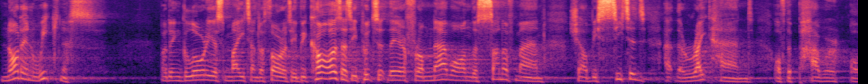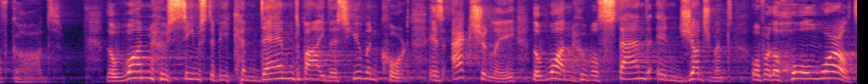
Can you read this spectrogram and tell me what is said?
not in weakness but in glorious might and authority, because, as he puts it there, from now on the Son of Man shall be seated at the right hand of the power of God. The one who seems to be condemned by this human court is actually the one who will stand in judgment over the whole world.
